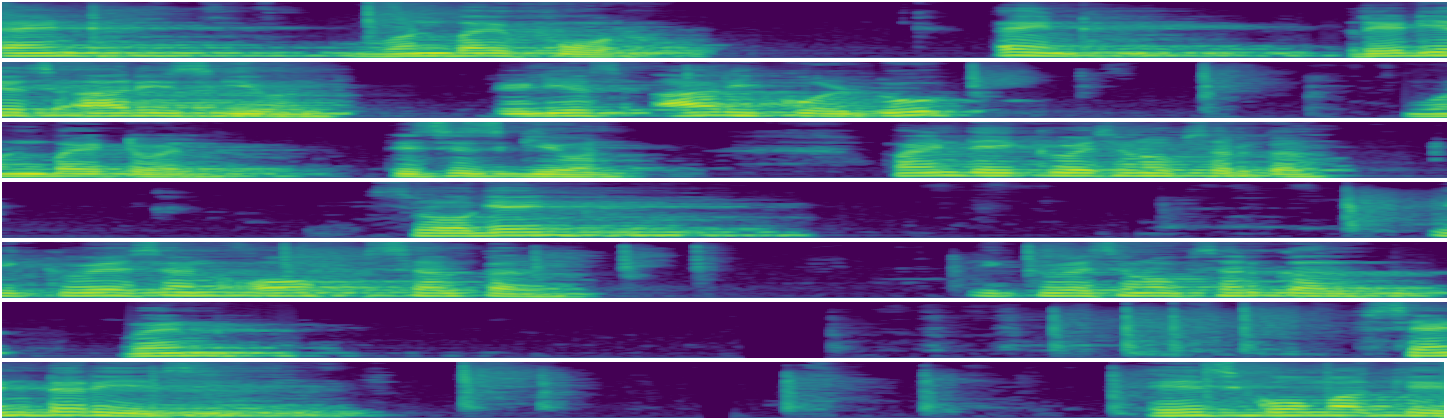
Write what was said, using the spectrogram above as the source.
and one by four and radius r is given radius r equal to one by twelve this is given find the equation of circle so again equation of circle equation of circle when center is h comma k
